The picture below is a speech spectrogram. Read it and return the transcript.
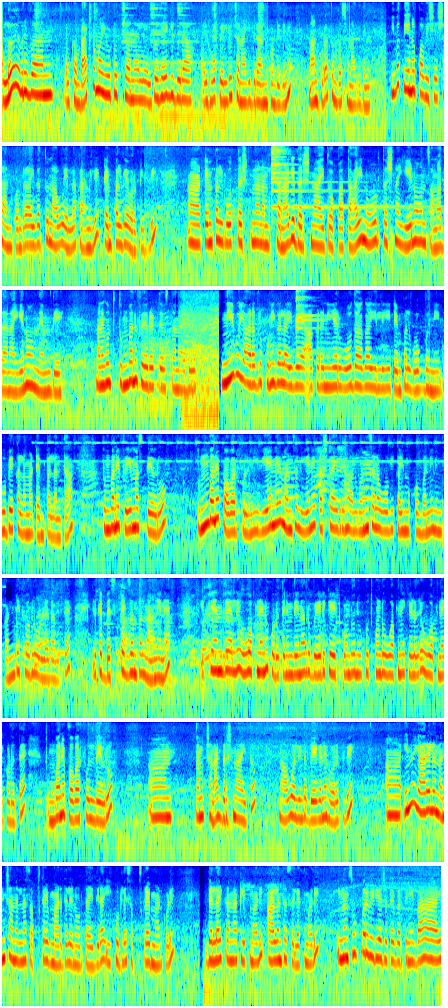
Hello everyone welcome back to my YouTube channel ಎಲ್ಲರೂ ಹೇಗಿದ್ದೀರಾ? I hope ಎಲ್ಲರೂ ಚೆನ್ನಾಗಿದ್ದೀರಾ ಅಂದ್ಕೊಂಡಿದ್ದೀನಿ ನಾನು ಕೂಡ ತುಂಬ ಚೆನ್ನಾಗಿದ್ದೀನಿ. ಇವತ್ತೇನಪ್ಪ ವಿಶೇಷ ಅಂದ್ಕೊಂಡ್ರೆ ಇವತ್ತು ನಾವು ಎಲ್ಲ ಫ್ಯಾಮಿಲಿ ಟೆಂಪಲ್ಗೆ ಹೊರಟಿದ್ವಿ. ಟೆಂಪಲ್ಗೆ ಹೋದ ತಕ್ಷಣ ನಮ್ಗೆ ಚೆನ್ನಾಗೇ ದರ್ಶನ ಆಯಿತು. ಅಪ್ಪ, ತಾಯಿ ನೋಡಿದ ತಕ್ಷಣ ಏನೋ ಒಂದು ಸಮಾಧಾನ, ಏನೋ ಒಂದು ನೆಮ್ಮದಿ. ನನಗಂತೂ ತುಂಬಾ ಫೇವ್ರೇಟ್ ದೇವಸ್ಥಾನ ಇದು. ನೀವು ಯಾರಾದರೂ ಕುಣಿಗಲ್ ಹೈವೇ ಆ ಕಡೆ ನಿಯರ್ ಹೋದಾಗ ಇಲ್ಲಿ ಟೆಂಪಲ್ಗೆ ಹೋಗಿ ಬನ್ನಿ. ಗೂಬೇಕಲ್ಲಮ್ಮ ಟೆಂಪಲ್ ಅಂತ. ತುಂಬಾ ಫೇಮಸ್ ದೇವರು. ತುಂಬಾ ಪವರ್ಫುಲ್ ನೀವು ಏನೇ ಮನಸ್ಸಲ್ಲಿ ಏನೇ ಕಷ್ಟ ಇದ್ರೂ ಅಲ್ಲಿ ಒಂದ್ಸಲ ಹೋಗಿ ಕೈ ಮುಕ್ಕೊಂಡ್ಬನ್ನಿ ನಿಮ್ಗೆ ಖಂಡಿತವಾಗ್ಲೂ ಒಳ್ಳೆಯದಾಗುತ್ತೆ ಇದಕ್ಕೆ ಬೆಸ್ಟ್ ಎಕ್ಸಾಂಪಲ್ ನಾನೇ ಏಕೆ ಅಂದರೆ ಅಲ್ಲಿ ಹೂ ಅಪ್ಪಣೆನೂ ಕೊಡುತ್ತೆ. ನಿಮ್ದು ಏನಾದರೂ ಬೇಡಿಕೆ ಇಟ್ಕೊಂಡು ನೀವು ಕೂತ್ಕೊಂಡು ಹೂ ಅಪ್ಪಣೆ ಕೇಳಿದ್ರೆ ಹೂ ಅಪ್ಪಣೆ ಕೊಡುತ್ತೆ. ತುಂಬಾ ಪವರ್ಫುಲ್ ದೇವರು. ನಮಗೆ ಚೆನ್ನಾಗಿ ದರ್ಶನ ಆಯಿತು. ನಾವು ಅಲ್ಲಿಂದ ಬೇಗನೆ ಹೊರಟ್ವಿ. ಇನ್ನೂ ಯಾರೆಲ್ಲ ನನ್ನ ಚಾನಲ್ನ ಸಬ್ಸ್ಕ್ರೈಬ್ ಮಾಡ್ದಲೇ ನೋಡ್ತಾ ಇದ್ದೀರಾ, ಈ ಕೂಡಲೇ ಸಬ್ಸ್ಕ್ರೈಬ್ ಮಾಡ್ಕೊಳ್ಳಿ. ಬೆಲ್ಲೈಕನ್ನ ಕ್ಲಿಕ್ ಮಾಡಿ ಆಲ್ ಅಂತ ಸೆಲೆಕ್ಟ್ ಮಾಡಿ. ಇನ್ನೊಂದು ಸೂಪರ್ ವಿಡಿಯೋ ಜೊತೆ ಬರ್ತೀನಿ. ಬಾಯ್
